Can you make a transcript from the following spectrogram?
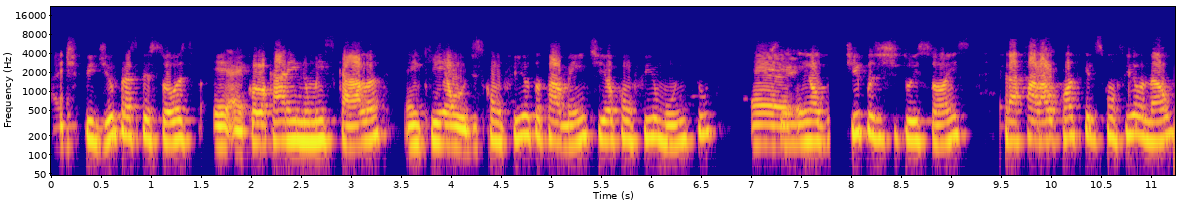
a gente pediu para as pessoas é, é, colocarem numa escala em que eu desconfio totalmente e eu confio muito é, em alguns tipos de instituições para falar o quanto que eles confiam ou não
